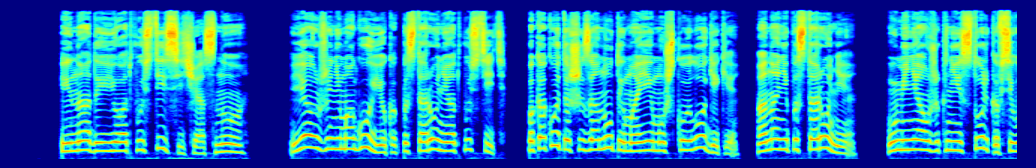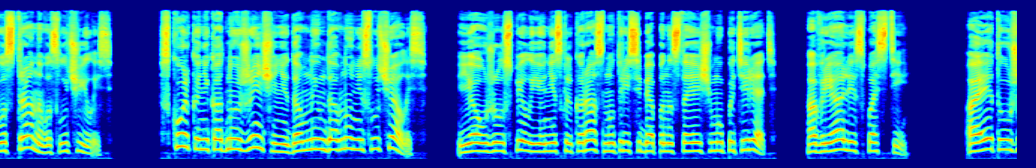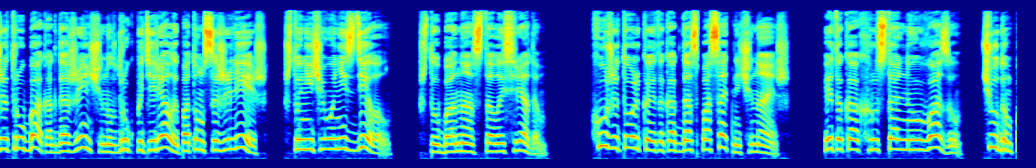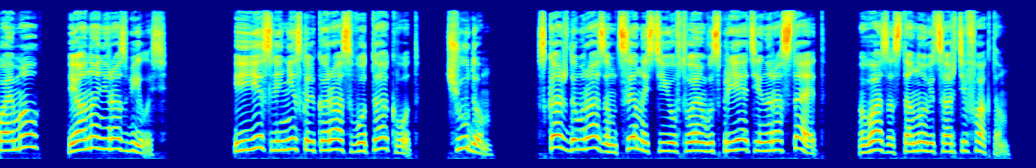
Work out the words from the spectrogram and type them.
И надо ее отпустить сейчас, но... Я уже не могу ее как постороннюю отпустить. По какой-то шизанутой моей мужской логике она не посторонняя. У меня уже к ней столько всего странного случилось. Сколько ни к одной женщине давным-давно не случалось. Я уже успел ее несколько раз внутри себя по-настоящему потерять, а в реале спасти. А это уже труба, когда женщину вдруг потерял и потом сожалеешь, что ничего не сделал, чтобы она осталась рядом. Хуже только это, когда спасать начинаешь. Это как хрустальную вазу чудом поймал, и она не разбилась. И если несколько раз вот так вот, чудом, с каждым разом ценность ее в твоем восприятии нарастает, ваза становится артефактом.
